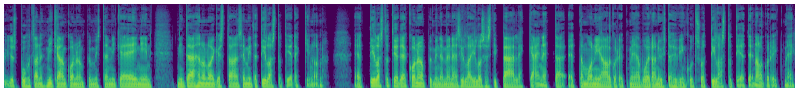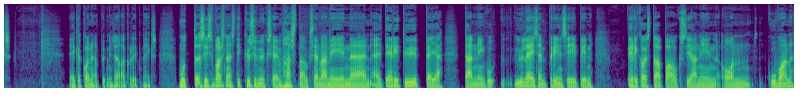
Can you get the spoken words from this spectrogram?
jos puhutaan, että mikä on koneoppimista ja mikä ei, niin, niin tämähän on oikeastaan se, mitä tilastotiedekin on. Et tilastotiede ja koneoppiminen menee sillä iloisesti päällekkäin, että, että monia algoritmeja voidaan yhtä hyvin kutsua tilastotieteen algoritmeiksi eikä koneoppimisen algoritmeiksi. Mutta siis varsinaisesti kysymykseen vastauksena, niin näitä eri tyyppejä tämän niin kuin yleisen prinsiipin erikoistapauksia niin on kuvan,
